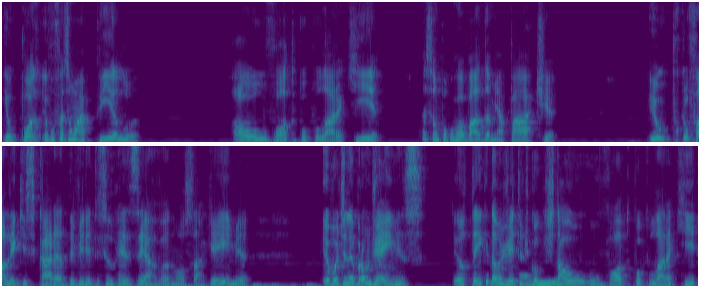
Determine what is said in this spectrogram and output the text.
Eu, posso, eu vou fazer um apelo ao voto popular aqui. Vai ser um pouco roubado da minha parte. Eu, porque eu falei que esse cara deveria ter sido reserva no All-Star Game. Eu vou de LeBron James. Eu tenho que dar um jeito de conquistar o, o, voto popular aqui.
